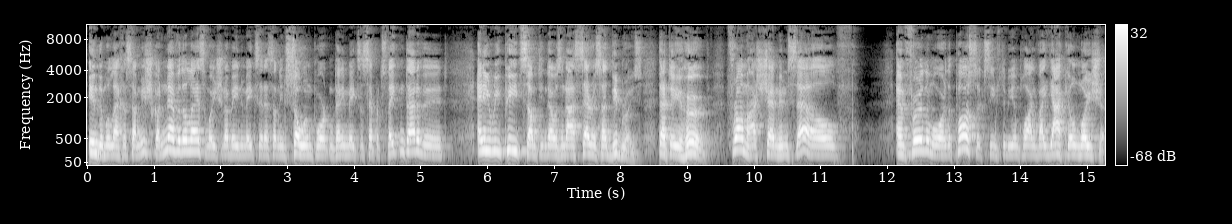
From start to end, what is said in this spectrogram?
in the Melechas HaMishkan. Nevertheless, Moshe Rabbeinu makes it as something so important that he makes a separate statement out of it. And he repeats something that was in Aseres HaDibros, that they heard from Hashem himself. And furthermore, the Pasuk seems to be implying Vayakhel Moshe,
